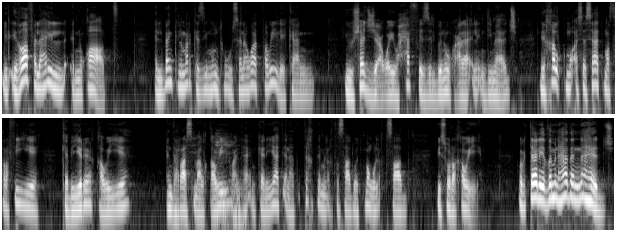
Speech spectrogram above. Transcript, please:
بالإضافة لهي النقاط البنك المركزي منذ سنوات طويلة كان يشجع ويحفز البنوك على الاندماج لخلق مؤسسات مصرفية كبيرة قوية عندها راس مال قوي وعندها إمكانيات إنها تخدم الاقتصاد وتمول الاقتصاد بصورة قوية. وبالتالي ضمن هذا النهج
